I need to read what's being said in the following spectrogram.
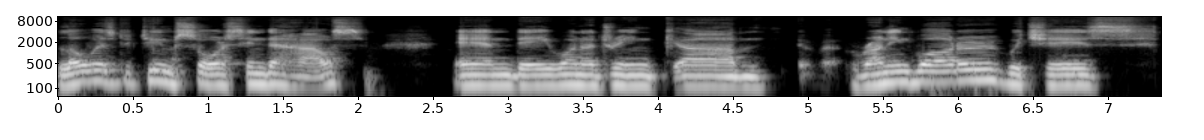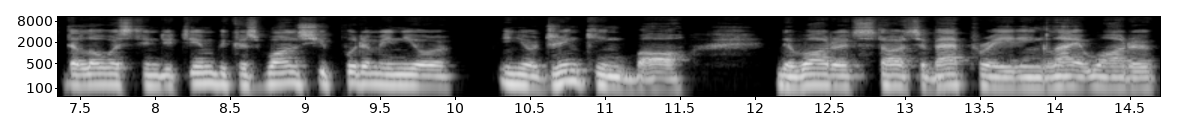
lowest deuterium source in the house, and they want to drink um, running water, which is the lowest in deuterium, because once you put them in your in your drinking bowl, the water starts evaporating, light water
